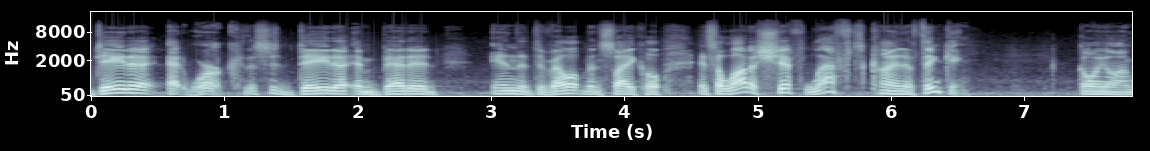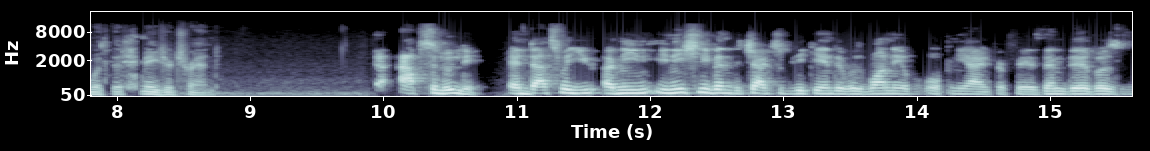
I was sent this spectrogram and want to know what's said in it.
data at work. This is data embedded in the development cycle. It's a lot of shift left kind of thinking going on with this major trend. Absolutely. And that's where you, I mean, initially when the ChatGPT came, there was one open OpenAI interface. Then there was,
